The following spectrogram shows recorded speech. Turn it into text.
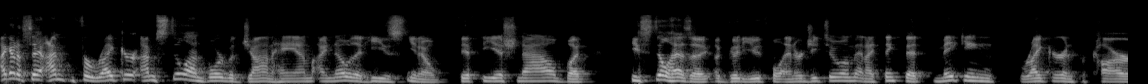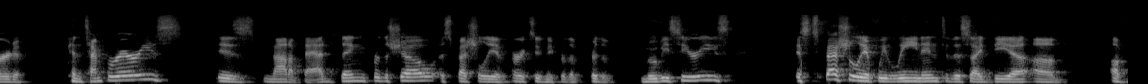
I gotta say, I'm for Riker. I'm still on board with Jon Hamm. I know that he's you know 50ish now, but he still has a, a good youthful energy to him, and I think that making Riker and Picard contemporaries is not a bad thing for the show, especially if, or excuse me, for the for the movie series, especially if we lean into this idea of of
